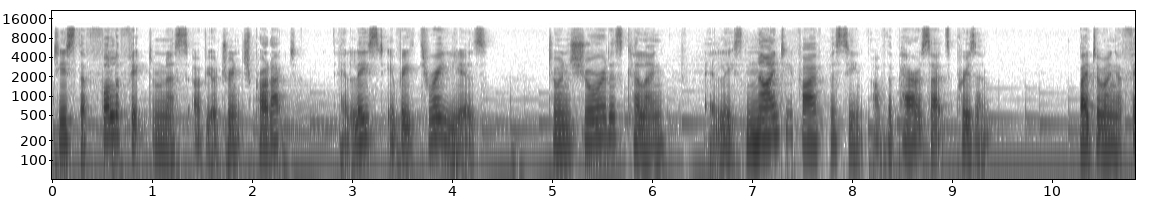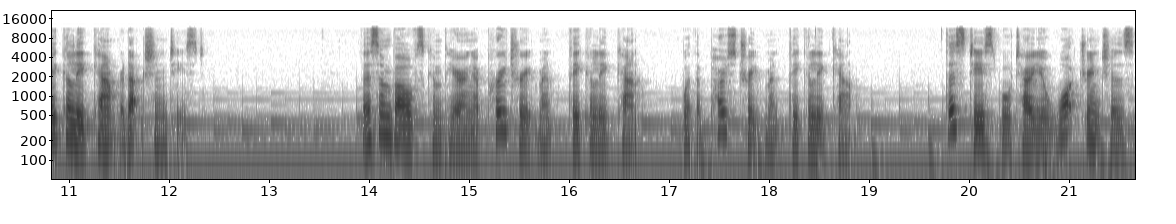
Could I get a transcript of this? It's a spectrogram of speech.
Test the full effectiveness of your drench product at least every three years to ensure it is killing at least 95% of the parasites present by doing a fecal egg count reduction test. This involves comparing a pre-treatment fecal egg count with a post-treatment fecal egg count. This test will tell you what drenches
